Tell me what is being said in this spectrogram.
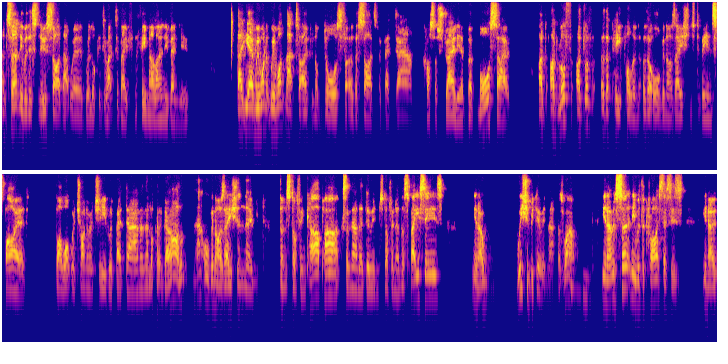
and certainly with this new site that we're, we're looking to activate for the female only venue, that yeah, we want we want that to open up doors for other sites for bed down across Australia, but more so, I'd, I'd love I'd love other people and other organisations to be inspired by what we're trying to achieve with bed down, and they look at it and go, oh, look, that organisation they've done stuff in car parks and now they're doing stuff in other spaces. You know, we should be doing that as well. Mm. You know, and certainly with the crises, you know,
